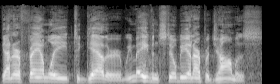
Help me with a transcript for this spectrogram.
got our family together. We may even still be in our pajamas.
